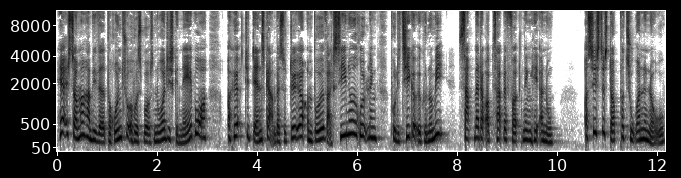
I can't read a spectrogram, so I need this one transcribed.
Her i sommer har vi været på rundtur hos vores nordiske naboer og hørt de danske ambassadører om både vaccineudrulning, politik og økonomi, samt hvad der optager befolkningen her og nu. Og sidste stop på turen er Norge.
